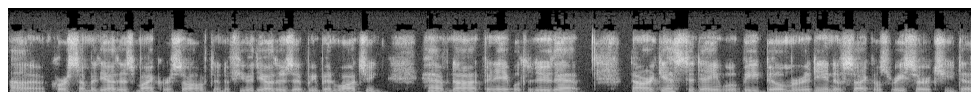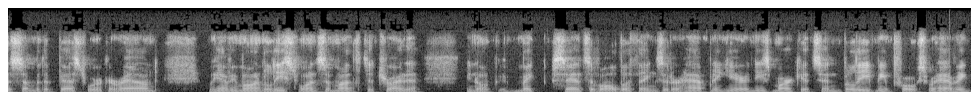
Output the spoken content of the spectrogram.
Uh, of course, some of the others, Microsoft and a few of the others that we've been watching, have not been able to do that. Now, our guest today will be Bill Meridian of Cycles Research. He does some of the best work around. We have him on at least once a month to try to, you know, make sense of all the things that are happening here in these markets. And believe me, folks, we're having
